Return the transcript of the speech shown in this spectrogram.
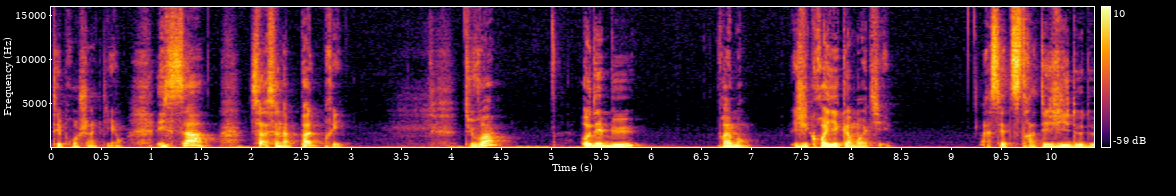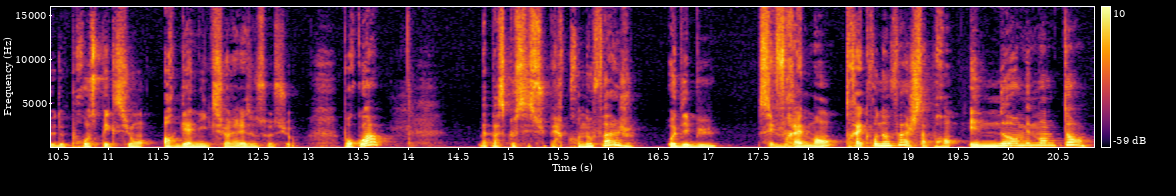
tes prochains clients. Et ça, ça, ça n'a pas de prix. Tu vois, au début, vraiment, j'y croyais qu'à moitié à cette stratégie de, prospection organique sur les réseaux sociaux. Pourquoi? Bah Parce que c'est super chronophage au début. C'est vraiment très chronophage, ça prend énormément de temps.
